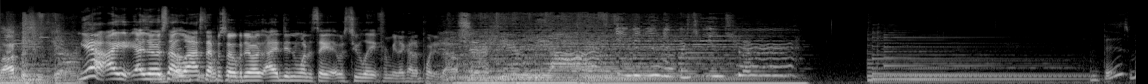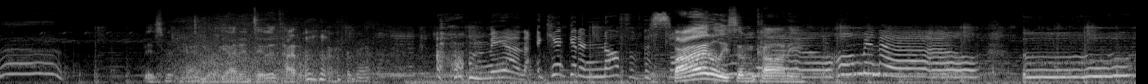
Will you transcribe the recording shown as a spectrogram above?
lapises there. Yeah, I, I noticed that last episode, but it was, I didn't want to say it. it was too late for me to kind of point it out. Steven Universe Future. Bismuth. Bismuth Yeah, I didn't say the title. I forgot. Oh man, I can't get enough of this song. Finally, some Connie. Now, now. Ooh.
